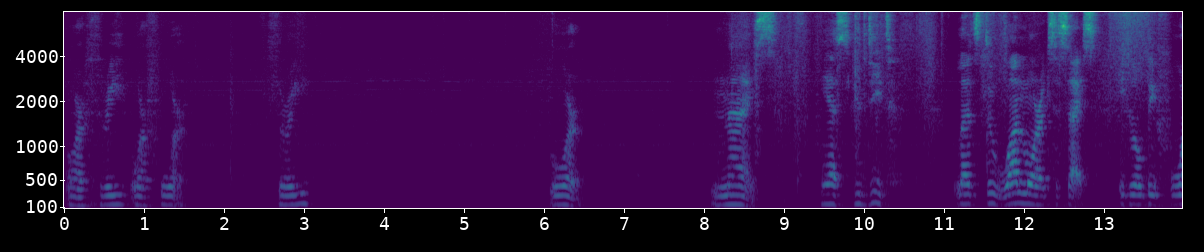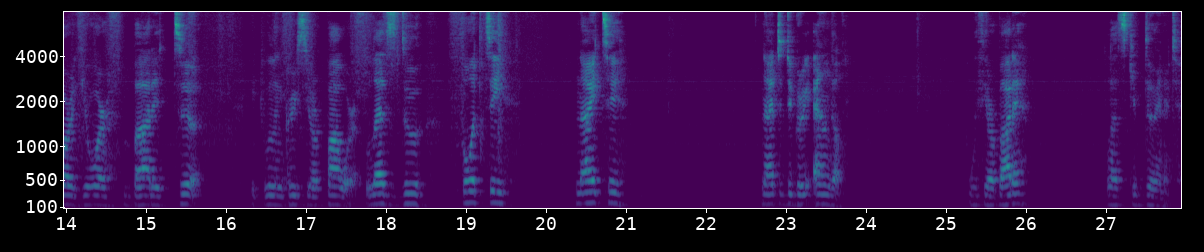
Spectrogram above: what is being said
Or three or four. Three. Four. Nice. Yes you did. Let's do one more exercise. It will be for your body too it will increase your power. Let's do 40 90 90 degree angle with your body. Let's keep doing it.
